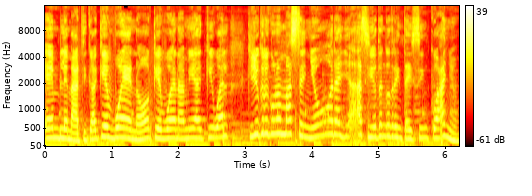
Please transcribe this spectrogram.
emblemática. Qué bueno, qué buena, mía, aquí igual, que yo creo que uno es más señora ya, si yo tengo 35 años.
